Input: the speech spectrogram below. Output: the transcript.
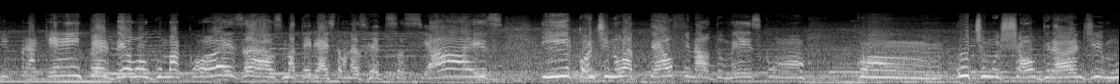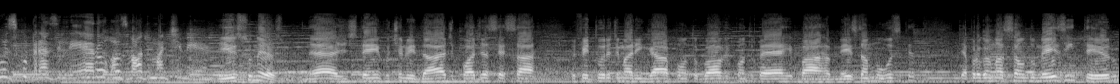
E para quem perdeu alguma coisa, os materiais estão nas redes sociais. E continua até o final do mês com com o último show grande, músico brasileiro, Oswaldo Montenegro. Isso mesmo, né? A gente tem continuidade, pode acessar prefeiturademaringá.gov.br barra mês da música. Tem a programação do mês inteiro,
